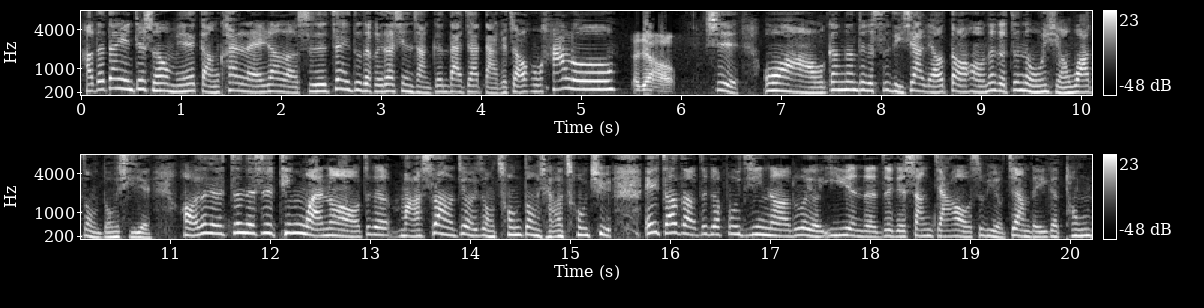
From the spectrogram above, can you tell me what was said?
好的，当然这时候我们也赶快来让老师再度的回到现场，跟大家打个招呼，哈喽，大家好。是哇，我刚刚这个私底下聊到哈，那个真的我很喜欢挖这种东西耶。好，这个真的是听完哦，这个马上就有一种冲动想要冲去，哎，找找这个附近呢，如果有医院的这个商家哦，是不是有这样的一个通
